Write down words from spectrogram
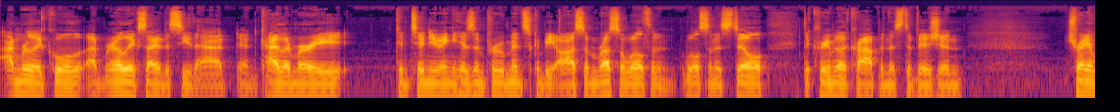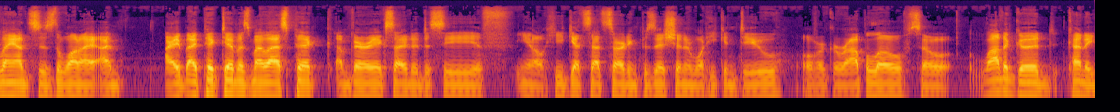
I'm really cool. I'm really excited to see that. And Kyler Murray continuing his improvements could be awesome. Russell Wilson Wilson is still the cream of the crop in this division. Trey Lance is the one I, I'm I, I picked him as my last pick. I'm very excited to see if you know he gets that starting position and what he can do over Garoppolo. So a lot of good kind of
